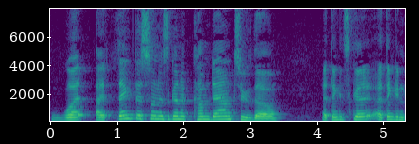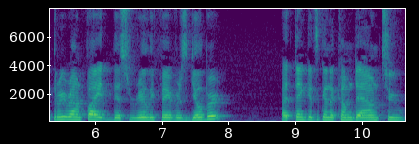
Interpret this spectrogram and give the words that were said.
What I think this one is gonna come down to, though, I think it's good. I think in three round fight, this really favors Gilbert. I think it's gonna come down to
